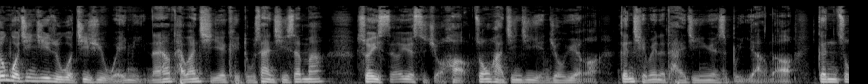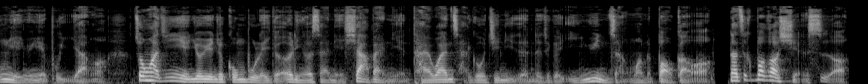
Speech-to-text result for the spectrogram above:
中国经济如果继续萎靡，难道台湾企业可以独善其身吗？所以十二月十九号，中华经济研究院哦，跟前面的台经院是不一样的哦，跟中研院也不一样哦。中华经济研究院就公布了一个二零二三年下半年台湾采购经理人的这个营运展望的报告哦。那这个报告显示哦。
